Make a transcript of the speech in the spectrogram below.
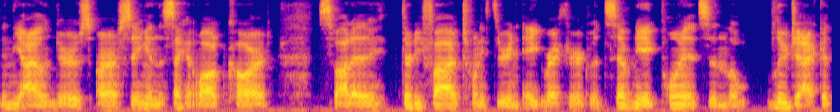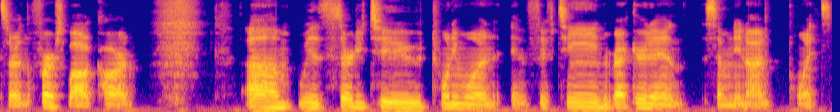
and the Islanders are sitting in the second wild card spot a 35, 23, and 8 record with 78 points, and the Blue Jackets are in the first wild card um, with 32, 21, and 15 record and 79 points.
